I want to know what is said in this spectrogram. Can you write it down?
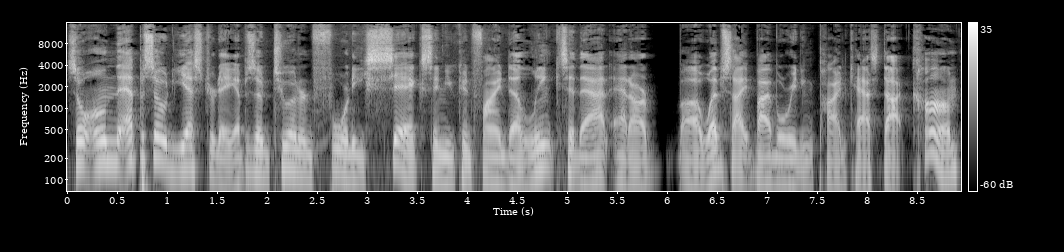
So on the episode yesterday, episode 246, and you can find a link to that at our uh, website, BibleReadingPodcast.com,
